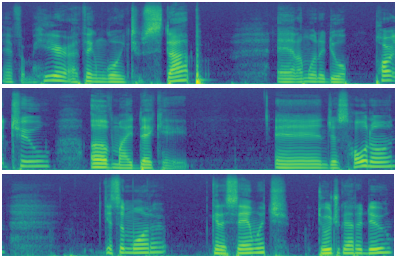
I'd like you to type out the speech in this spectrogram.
And from here, I think I'm going to stop and I'm going to do a part two of my decade. And just hold on, get some water, get a sandwich, do what you got to do.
